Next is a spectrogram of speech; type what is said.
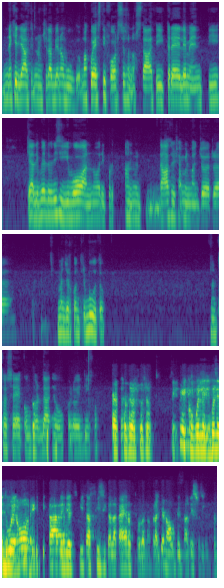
Non è che gli altri non ce l'abbiano avuto, ma questi forse sono stati i tre elementi che a livello visivo hanno, riport- hanno dato diciamo, il maggior, il maggior contributo. Non so se concordate con quello che dico. Certo, certo, certo. E ecco, quelle, quelle due ore indicate di attività fisica all'aperto dalla Praia Nobile adesso diventano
